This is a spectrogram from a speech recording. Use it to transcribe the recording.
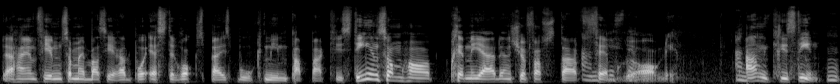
Det här är en film som är baserad på Ester Roxbergs bok Min pappa Kristin som har premiär den 21 februari. Ann-Kristin. Mm.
